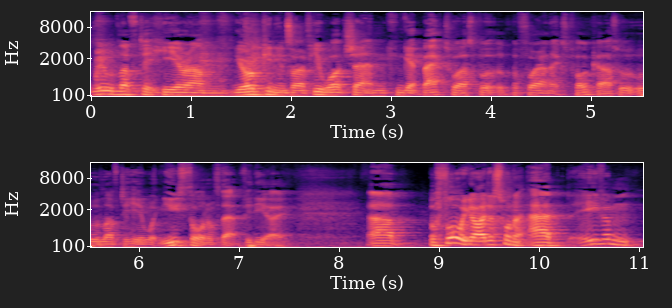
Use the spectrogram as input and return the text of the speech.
We would love to hear um, your opinions. on if you watch that and can get back to us before our next podcast, we we would love to hear what you thought of that video. Uh, before we go, I just want to add, even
